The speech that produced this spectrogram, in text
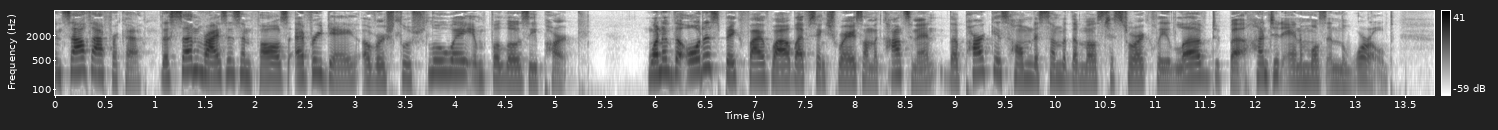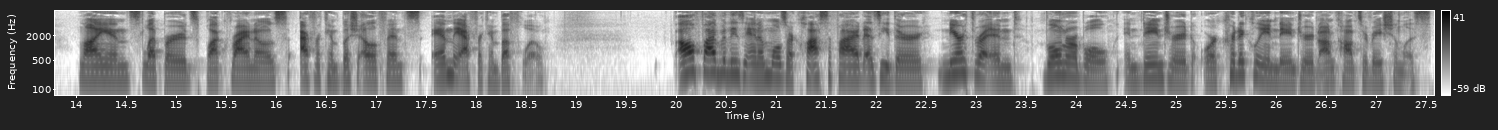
In South Africa, the sun rises and falls every day over Hluhluwe Mfolozi Park. One of the oldest Big Five wildlife sanctuaries on the continent, the park is home to some of the most historically loved but hunted animals in the world lions, leopards, black rhinos, African bush elephants, and the African buffalo. All five of these animals are classified as either near threatened, vulnerable, endangered, or critically endangered on conservation lists,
